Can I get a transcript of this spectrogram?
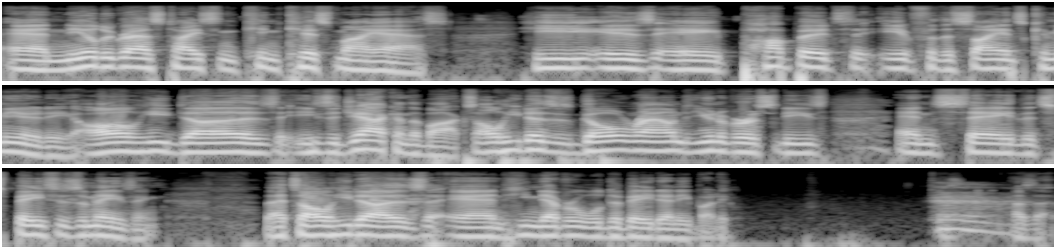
And Neil deGrasse Tyson can kiss my ass. He is a puppet for the science community. All he does, he's a jack in the box. All he does is go around universities and say that space is amazing. That's all he does, and he never will debate anybody. How's that?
